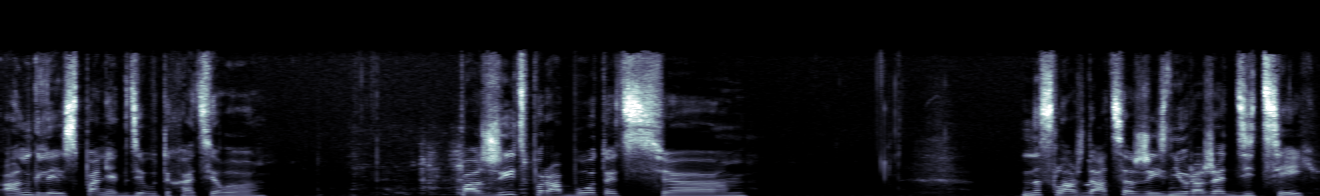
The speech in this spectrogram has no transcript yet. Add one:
Англия, Испания, где бы ты хотела пожить, поработать, э, наслаждаться жизнью, рожать детей?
